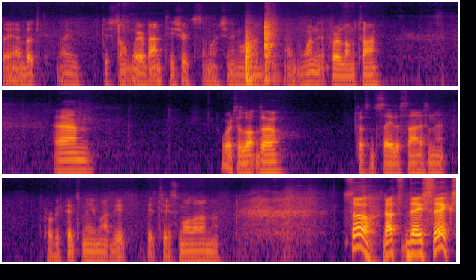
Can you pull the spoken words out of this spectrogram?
so yeah, but I just don't wear band t-shirts so much anymore. I haven't worn it for a long time. Um, Worth a lot though. Doesn't say the size in it. Probably fits me, might be a bit too small, I don't know. So that's day six,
